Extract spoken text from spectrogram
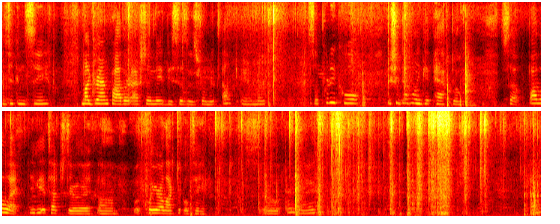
As you can see, my grandfather actually made these scissors from an elk antler. So pretty cool. They should definitely get packed open. So, by the way, you get touched there with um with clear electrical tape. So anyway. Okay.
